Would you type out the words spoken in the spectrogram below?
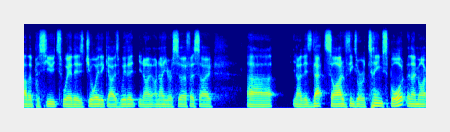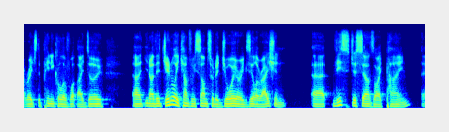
other pursuits where there's joy that goes with it. You know, I know you're a surfer, so uh, you know, there's that side of things or a team sport and they might reach the pinnacle of what they do. Uh, you know, that generally comes with some sort of joy or exhilaration. Uh, this just sounds like pain. I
